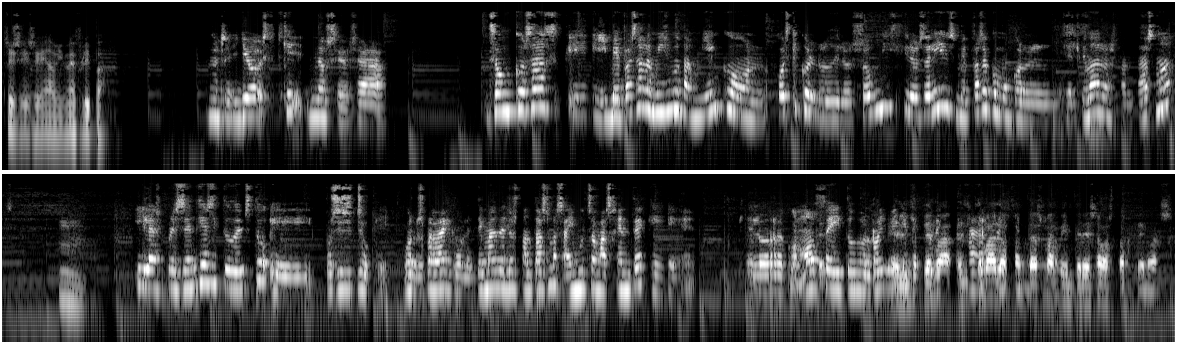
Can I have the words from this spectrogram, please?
Sí, sí, sí, a mí me flipa. No sé, yo es que no sé, o sea, son cosas y, y me pasa lo mismo también con, es que con lo de los ovnis y los aliens me pasa como con el, el tema de los fantasmas. Mm. Y las presencias y todo esto, eh, pues eso que, bueno, es verdad que con el tema de los fantasmas hay mucha más gente que, que lo reconoce y todo el rollo. y El que tema, puede- el tema de los fantasmas me interesa bastante más.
